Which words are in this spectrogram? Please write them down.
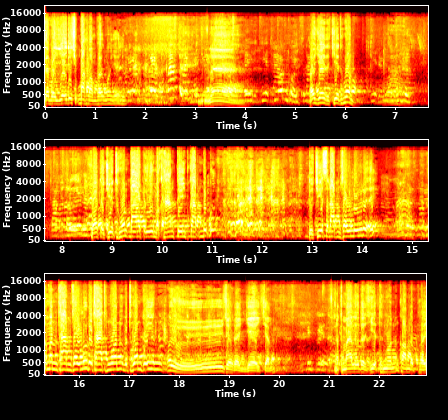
តែបើនិយាយនេះច្បាស់បំផឹងមកនិយាយនេះណា ហើយនិយាយទៅជាធ្ងន់បើទៅជាធ្ងន់ដើរផ្អៀងមកខាងទាញផ្កាប់មុខទៅជាស្ដាប់មិនសូវលឺទេអីមិនថាមិនសូវលឺទៅថាធ្ងន់បើធ្ងន់ផ្អៀងអឺចេះតែនិយាយអញ្ចឹងអាត្មាលើទៅជាធ្ងន់ហ្នឹងខំតែភ័យ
